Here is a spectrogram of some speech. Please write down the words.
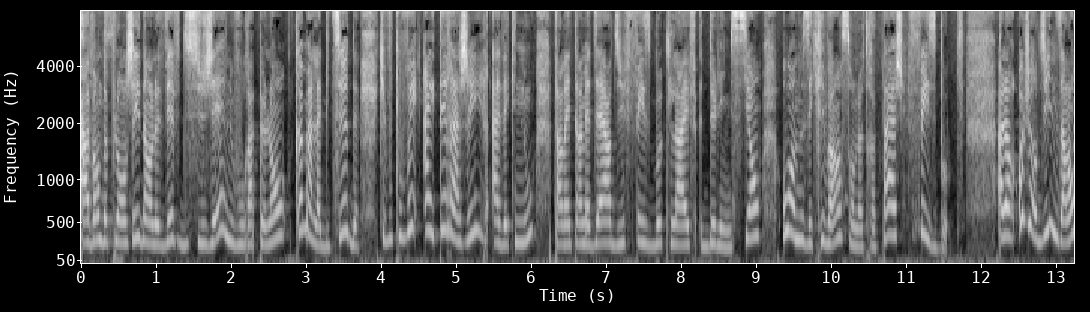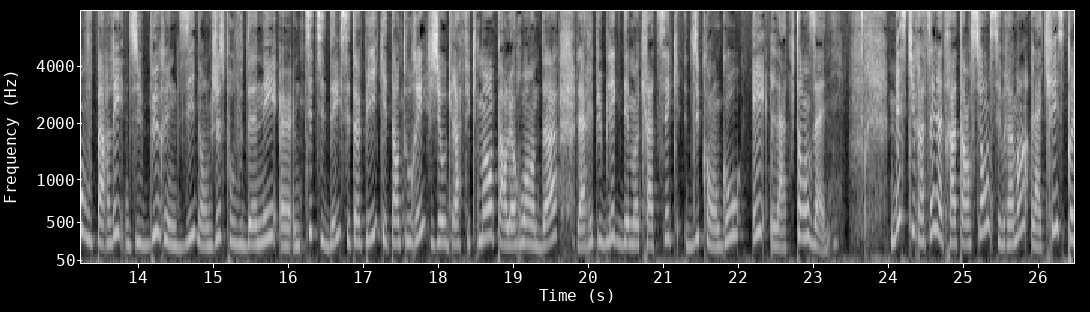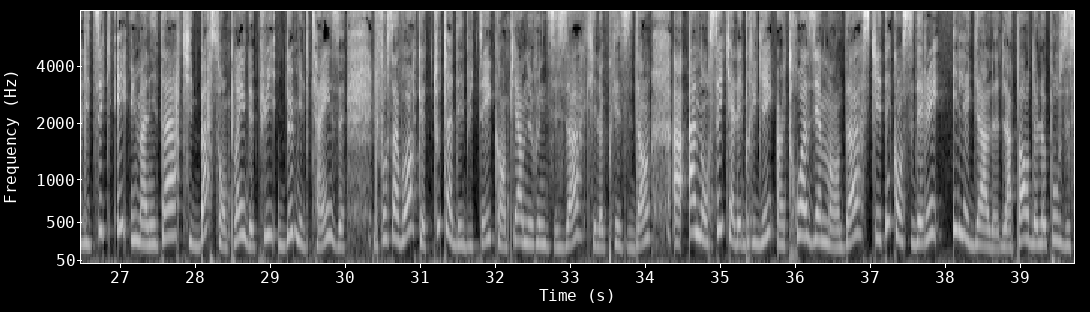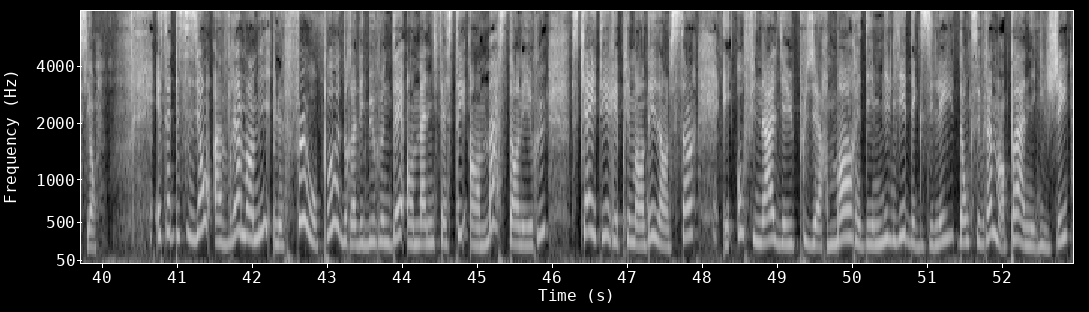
Avant de plonger dans le vif du sujet, nous vous rappelons, comme à l'habitude, que vous pouvez interagir avec nous par l'intermédiaire du Facebook Live de l'émission ou en nous écrivant sur notre page Facebook. Alors, aujourd'hui, nous allons vous parler du Burundi. Donc, juste pour vous donner euh, une petite idée, c'est un pays qui est entouré géographiquement par le Rwanda, la République démocratique du Congo et la Tanzanie. Mais ce qui retient notre attention, c'est vraiment la crise politique et humanitaire qui bat son plein depuis 2015 il faut savoir que tout a débuté quand Pierre Nkurunziza, qui est le président, a annoncé qu'il allait briguer un troisième mandat, ce qui était considéré illégal de la part de l'opposition. Et cette décision a vraiment mis le feu aux poudres. Les Burundais ont manifesté en masse dans les rues, ce qui a été réprimandé dans le sang. Et au final, il y a eu plusieurs morts et des milliers d'exilés, donc c'est vraiment pas à négliger.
